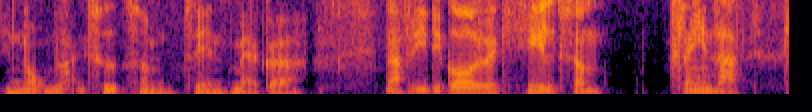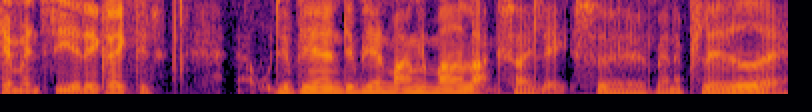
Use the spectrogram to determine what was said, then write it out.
enormt lang tid, som det endte med at gøre. Nej, fordi det går jo ikke helt som planlagt, kan man sige. Er det ikke rigtigt? Ja, det bliver en, det bliver en mangel meget lang sejlads. Øh, man er plaget af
